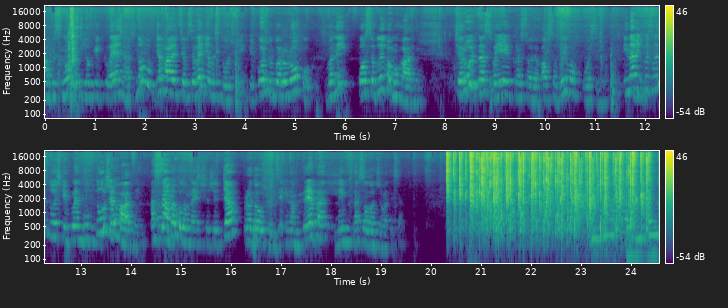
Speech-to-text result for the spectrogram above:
а весною гілки клена знову вдягаються в зелені листочки, і в кожну пару року вони по-особливому гарні. Чарують нас своєю красою, а особливо осінню. І навіть без листочків клен був дуже гарний. А саме головне, що життя продовжується, і нам треба ним насолоджуватися. Thank you.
